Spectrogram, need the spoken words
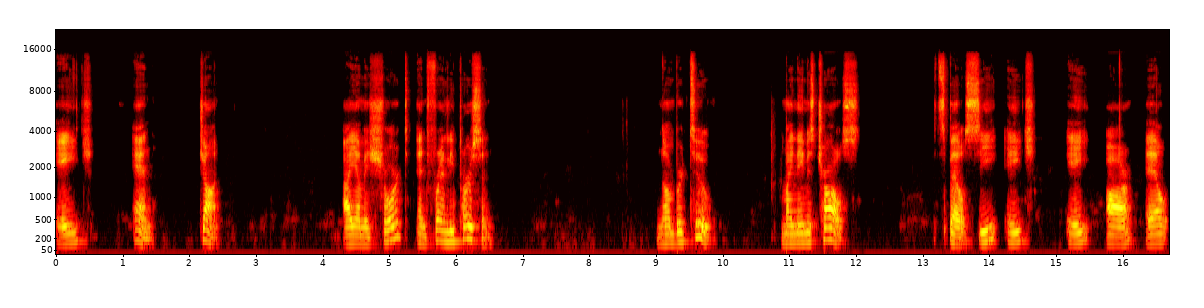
H N. John. I am a short and friendly person. Number two, my name is Charles. It's spelled C H A R L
